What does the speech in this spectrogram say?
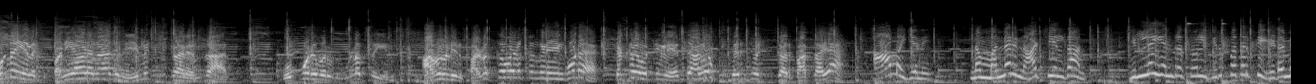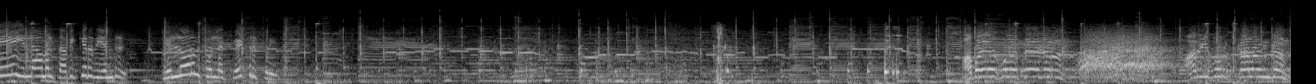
உன்னை எனக்கு பணியாளனாக நியமித்திருக்கிறார் என்றால் ஒவ்வொருவரது உள்ளத்தையும் அவர்களின் பழக்க வழக்கங்களையும் கூட சக்கரவர்த்திகள் எந்த அளவுக்கு தெரிஞ்சு வச்சிருக்காரு பார்த்தாயா? ஆமையனே நம் மன்னரின் ஆட்சியில்தான் இல்லை என்ற சொல் இருப்பதற்கு இடமே இல்லாமல் தவிக்கிறது என்று எல்லோரும் சொல்ல கேட்டிருக்கிறேன். அபயகுலசேகரன் அறிவுற்கலங்கன்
